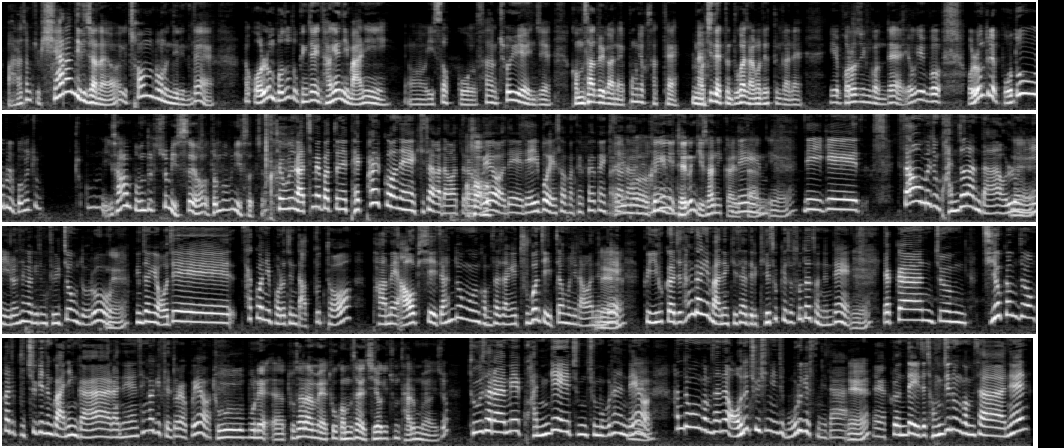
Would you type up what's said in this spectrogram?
말하자면 좀 희한한 일이잖아요. 이게 처음 보는 일인데 언론 보도도 굉장히 당연히 많이 어 있었고 사상 초유의 이제 검사들 간의 폭력 사태 네. 어찌 됐든 누가 잘못했든 간에 이게 벌어진 건데 여기 뭐 언론들의 보도를 보면 좀 조금 이상한 부분들도 좀 있어요. 어떤 부분이 있었죠? 제가 오늘 아침에 봤더니 108건의 기사가 나왔더라고요. 네, 네이버에서 막 108건의 기사가 아니 뭐 나왔는데. 흥행이 되는 기사니까 일단 네. 예. 근데 이게 싸움을 좀 관전한다 언론이 네. 이런 생각이 좀 들 정도로 네. 굉장히 어제 사건이 벌어진 낮부터 밤에 9시에 이제 한동훈 검사장의 두 번째 입장문이 나왔는데 네. 그 이후까지 상당히 많은 기사들이 계속해서 쏟아졌는데 예. 약간 좀 지역 감정까지 부추기는 거 아닌가라는 생각이 들더라고요. 두 분의 에, 두 사람의 두 검사의 지역이 좀 다른 모양이죠? 두 사람의 관계에 좀 주목을 하는데요. 네. 한동훈 검사는 어느 출신인지 모르겠습니다. 네. 예, 그런데 이제 정진웅 검사는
